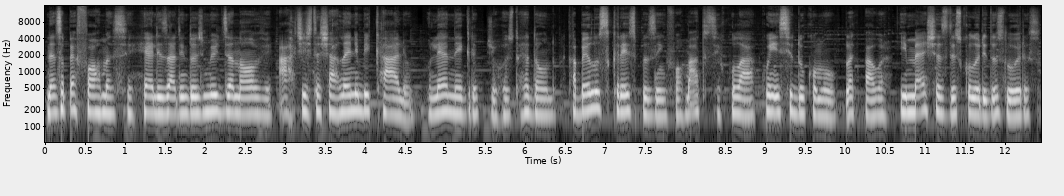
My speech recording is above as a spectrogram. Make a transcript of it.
Nessa performance, realizada em 2019, a artista Charlene Bicalho, mulher negra de rosto redondo, cabelos crespos em formato circular, conhecido como Black Power, e mechas descoloridas loiras,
